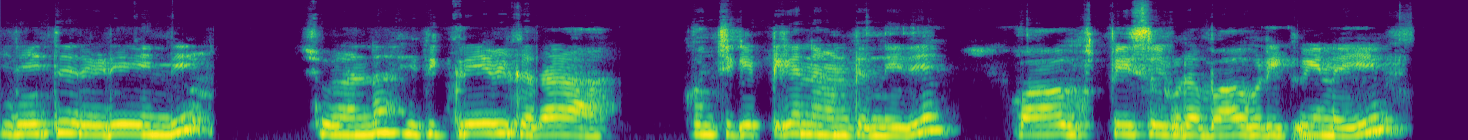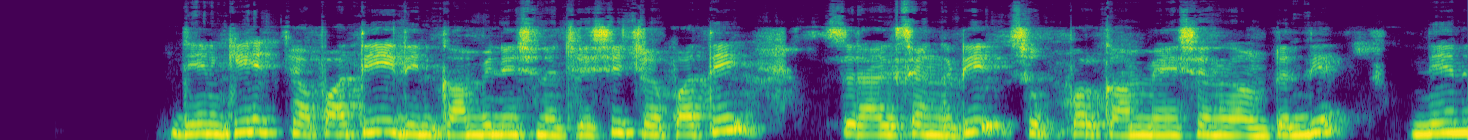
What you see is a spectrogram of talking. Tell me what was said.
ఇదైతే రెడీ అయింది. చూడండి ఇది గ్రేవీ కదా. కొంచెం గట్టిగానే ఉంటుంది ఇది. బాగా పీసులు కూడా బాగా ఉడికిపోయినాయి. దీనికి చపాతి దీని కాంబినేషన్ వచ్చేసి చపాతి రాగి సంగటి సూపర్ కాంబినేషన్గా ఉంటుంది. నేను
